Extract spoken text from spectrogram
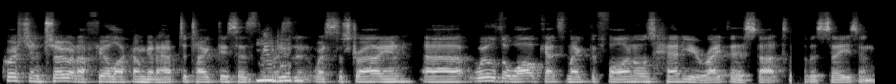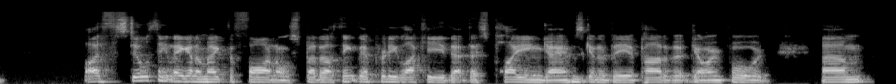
Question two, and I feel like I'm going to have to take this as the resident. West Australian. Uh, will the Wildcats make the finals? How do you rate their start to the season? I still think they're going to make the finals, but I think they're pretty lucky that this play-in game is going to be a part of it going forward. Um,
